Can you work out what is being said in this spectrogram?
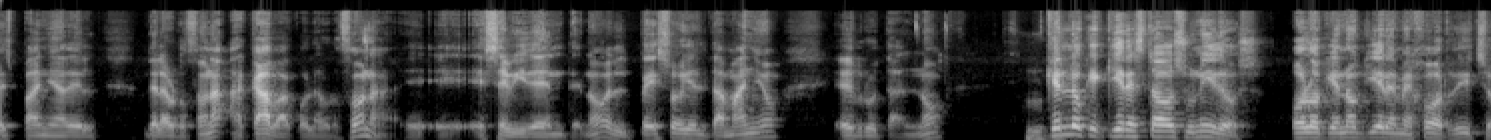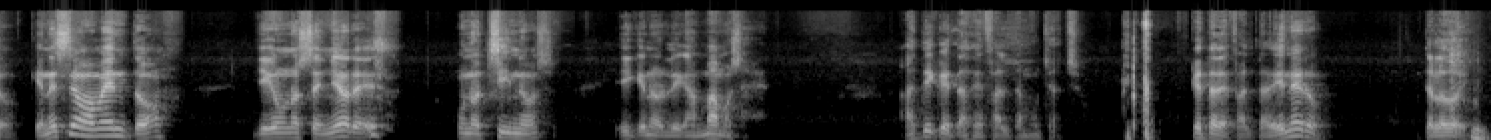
España de la eurozona acaba con la eurozona. E, e, es evidente, ¿no? El peso y el tamaño es brutal, ¿no? ¿Qué es lo que quiere Estados Unidos? O lo que no quiere, mejor dicho. Que en ese momento lleguen unos señores, unos chinos, y que nos digan, vamos a ver, ¿a ti qué te hace falta, muchacho? ¿Qué te hace falta? ¿Dinero? Te lo doy.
